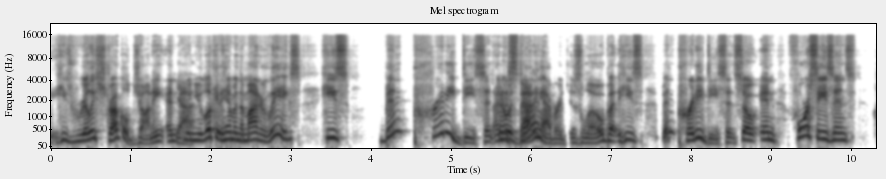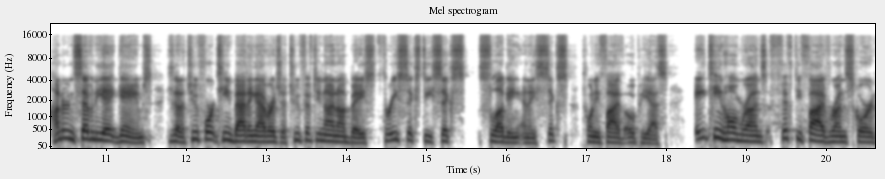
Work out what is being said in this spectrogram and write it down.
he's really struggled, Johnny. And Yeah. when you look at him in the minor leagues, he's been pretty decent. I know his batting average is low, but he's been pretty decent. So in four seasons, 178 games, he's got a 214 batting average, a 259 on base, 366 slugging, and a 625 OPS. 18 home runs, 55 runs scored,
